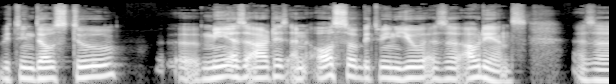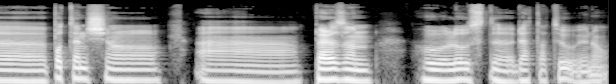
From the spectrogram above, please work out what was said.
between those two uh, me as an artist and also between you as an audience as a potential uh, person who lose the data too you know?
